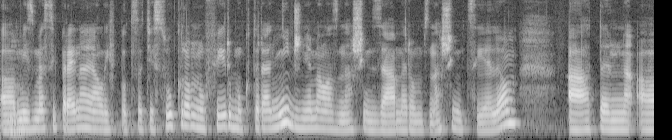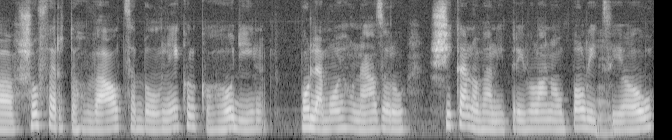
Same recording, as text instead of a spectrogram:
Mm. My sme si prenajali v podstate súkromnú firmu, ktorá nič nemala s našim zámerom, s našim cieľom a ten šofer toho válca bol niekoľko hodín podľa môjho názoru šikanovaný privolanou políciou.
